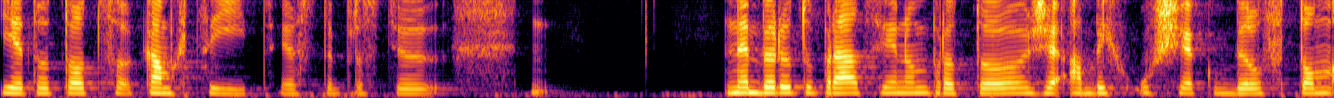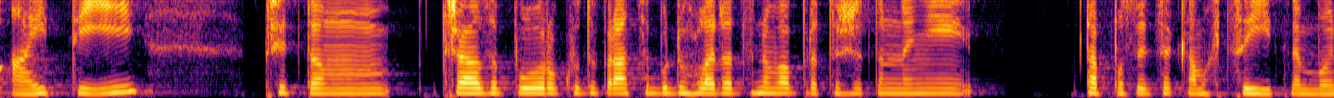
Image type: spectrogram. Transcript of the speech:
je to to, co, kam chci jít. Jestli prostě neberu tu práci jenom proto, že abych už jako byl v tom IT, přitom třeba za půl roku tu práci budu hledat znova, protože to není ta pozice, kam chci jít, nebo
